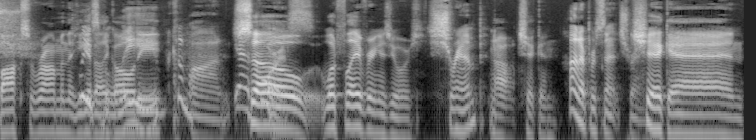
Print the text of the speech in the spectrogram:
box of ramen that you get at like believe. Aldi. Come on. Yeah, so what flavoring is yours? shrimp, Oh, chicken. hundred percent shrimp. Chicken.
